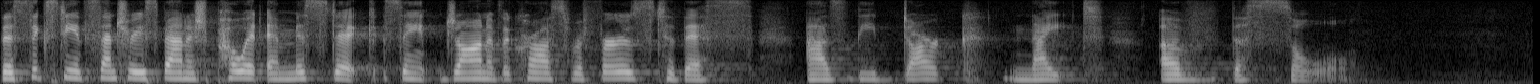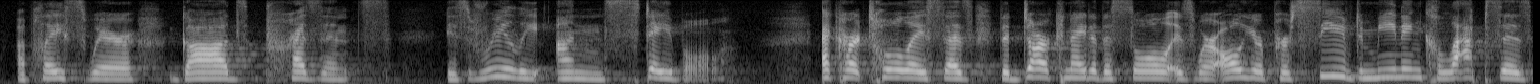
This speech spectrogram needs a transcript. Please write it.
The 16th century Spanish poet and mystic St. John of the Cross refers to this as the dark night of the soul, a place where God's presence is really unstable Eckhart Tolle says the dark night of the soul is where all your perceived meaning collapses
